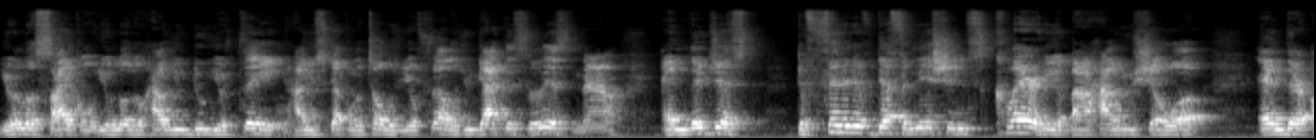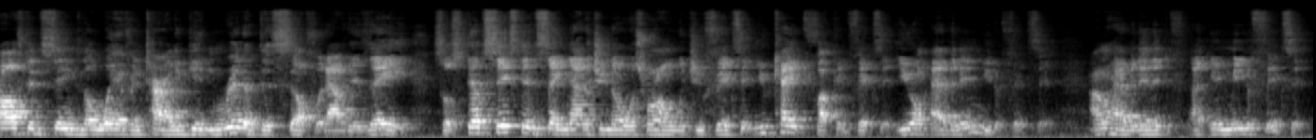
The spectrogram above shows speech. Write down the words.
your little cycle, your little how you do your thing, how you step on the toes of your fellows. You got this list now, and they're just definitive definitions, clarity about how you show up. And there often seems no way of entirely getting rid of this self without his aid. So step six didn't say now that you know what's wrong with you, fix it. You can't fucking fix it. You don't have it in you to fix it. I don't have it in it uh, in me to fix it.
